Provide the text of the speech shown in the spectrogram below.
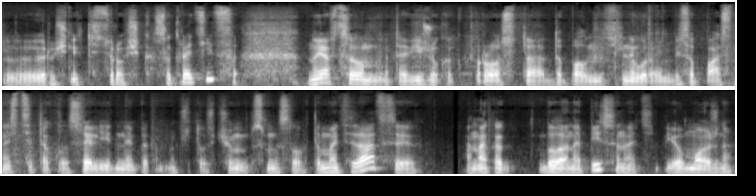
э, ручных тестировщиков сократится. Но я в целом это вижу как просто дополнительный уровень безопасности такой солидный, потому что в чем смысл автоматизации? Она как была написана, ее можно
